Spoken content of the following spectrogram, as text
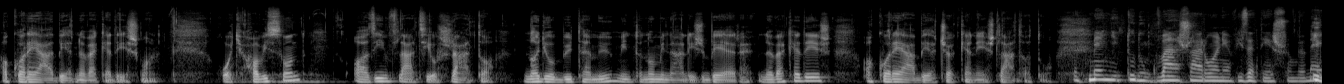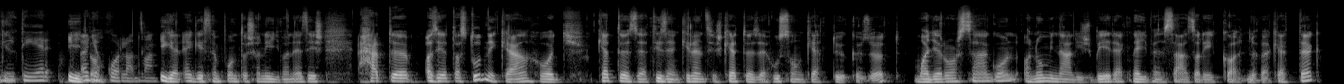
akkor reálbér növekedés van. Hogyha viszont az inflációs ráta nagyobb ütemű, mint a nominális bér növekedés, akkor reálbér csökkenést látható. Tehát mennyit tudunk vásárolni a fizetésünkből, mennyit Igen, ér így a van. gyakorlatban? Igen, egészen pontosan így van ez, és hát azért azt tudni kell, hogy 2019 és 2022 között Magyarországon a nominális bérek 40%-kal növekedtek,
